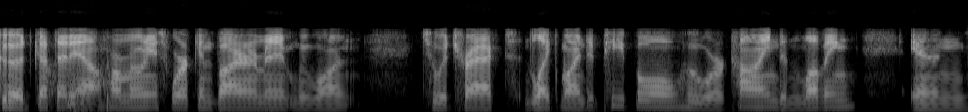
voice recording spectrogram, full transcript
Good. Got that out. Harmonious work environment. We want to attract like minded people who are kind and loving and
